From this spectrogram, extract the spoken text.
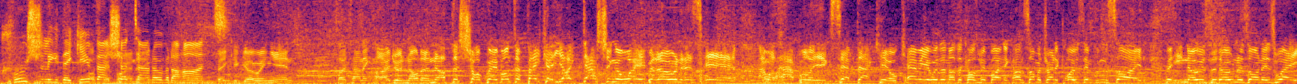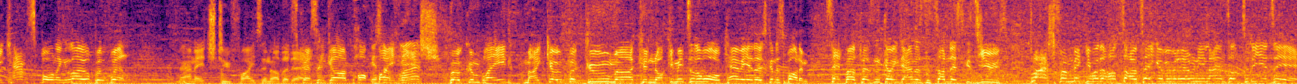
Crucially, they give that shutdown over to Hans. Baker going in. Titanic Hydra not enough. The shockwave onto Baker. Yike dashing away, but Oner's here and will happily accept that kill. Keria with another cosmic binding. Hans Sama trying to close in from the side, but he knows that Oner's on his way. Camp's falling low, but will manage to fight another day. Crescent Guard pop Gets by flash. here. Broken Blade might go for Guma. Can knock him into the wall. Keria though is going to spot him. Set first presence going down as the Sun Disc is used. Flash from Mickey with a hostile takeover, but it only lands onto the Azir.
